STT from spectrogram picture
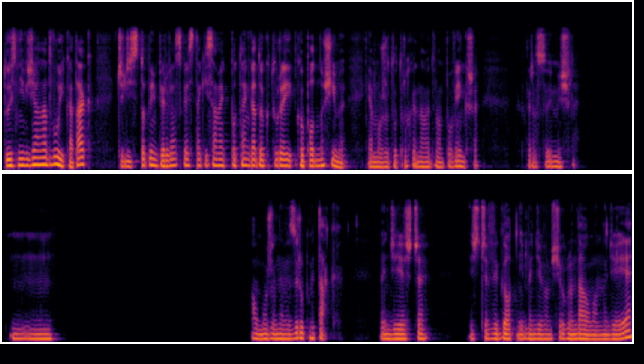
Tu jest niewidzialna dwójka, tak? Czyli stopień pierwiastka jest taki sam jak potęga, do której go podnosimy. Ja może to trochę nawet wam powiększę. Tak teraz sobie myślę. Mm. O, może nawet zróbmy tak. Będzie jeszcze, jeszcze wygodniej, będzie Wam się oglądało, mam nadzieję.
